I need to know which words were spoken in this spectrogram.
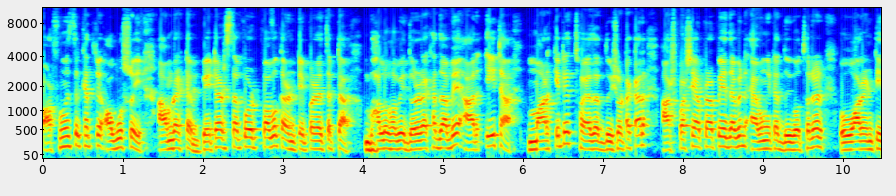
পারফরমেন্সের ক্ষেত্রে অবশ্যই আমরা একটা বেটার সাপোর্ট পাবো, কারণ টেম্পারেচারটা ভালোভাবে ধরে রাখা যাবে। আর এটা মার্কেটে ছয় হাজার দুইশো টাকার আশপাশে আপনারা পেয়ে যাবেন এবং এটা দুই বছরের ওয়ারেন্টি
